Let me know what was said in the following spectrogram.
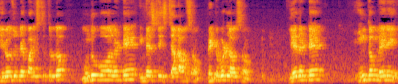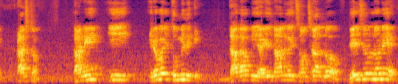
ఈ రోజు ఉండే పరిస్థితుల్లో ముందుకు పోవాలంటే ఇండస్ట్రీస్ చాలా అవసరం పెట్టుబడులు అవసరం. లేదంటే ఇన్కమ్ లేని రాష్ట్రం. కానీ ఈ ఇరవై తొమ్మిదికి దాదాపు ఈ ఐదు నాలుగైదు సంవత్సరాల్లో దేశంలోనే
